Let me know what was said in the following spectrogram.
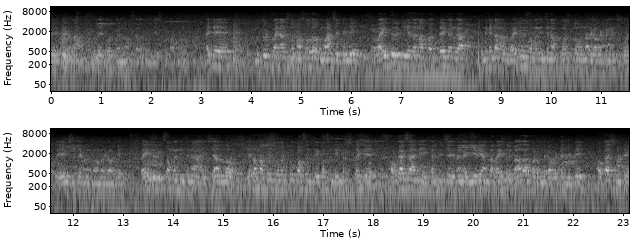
పేరు పేరున హృదయపూర్వకమైన నమస్కారాలు తెలియజేసుకుంటా ఉన్నాను. అయితే ముత్తూట్ ఫైనాన్స్లో మా సోదరు ఒక మాట చెప్పింది. రైతులకి ఏదైనా ప్రత్యేకంగా ఎందుకంటే రైతులకు సంబంధించిన పోస్టులో ఉన్నారు కాబట్టి మంచి పోస్టులో ఏఎంసీ చైర్మన్గా ఉన్నారు కాబట్టి రైతులకు సంబంధించిన విషయాల్లో ఏదన్నా కొంచెం ఒక two percent three percent interest తగ్గే అవకాశాన్ని కల్పించే విధంగా ఈ ఏరియా అంతా రైతులకు ఆధారపడి ఉంది కాబట్టి అని చెప్పి అవకాశం ఉంటే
